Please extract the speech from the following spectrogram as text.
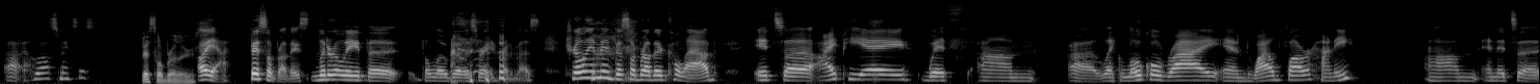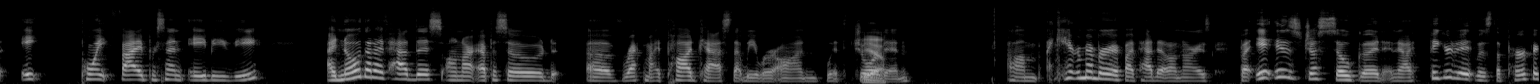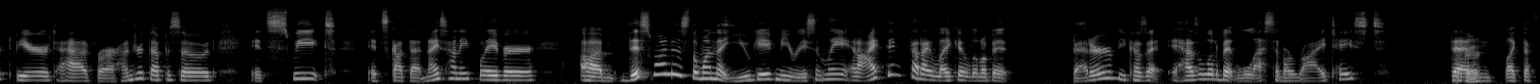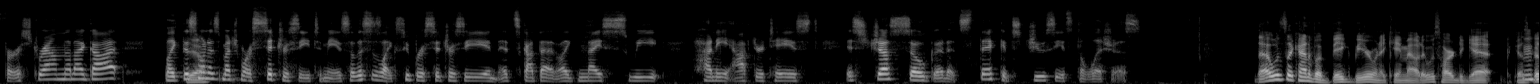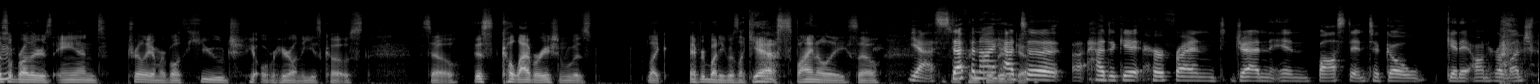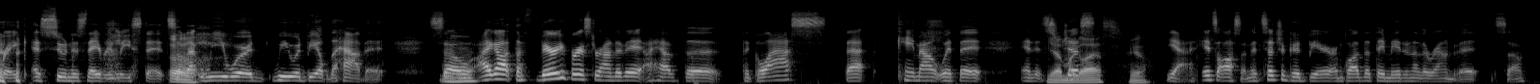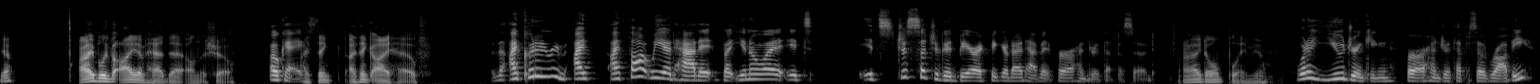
uh, who else makes this? Bissell Brothers. Oh yeah, Bissell Brothers. Literally, the the logo is right in front of us. Trillium and Bissell Brother collab. It's a IPA with um uh like local rye and wildflower honey, um, and it's a eight point five percent ABV. I know that I've had this on our episode of Wreck My Podcast that we were on with Yeah. Um, I can't remember if I've had it on ours, but it is just so good, and I figured it was the perfect beer to have for our hundredth episode. It's sweet. It's got that nice honey flavor. Um, this one is the one that you gave me recently, and I think that I like it a little bit better because it, it has a little bit less of a rye taste than Okay. like the first round that I got. Like this Yeah. one is much more citrusy to me. So this is like super citrusy and it's got that like nice sweet honey aftertaste. It's just so good. It's thick, it's juicy, it's delicious. That was a kind of a big beer when it came out. It was hard to get because Mhm. Bissell Brothers and Trillium are both huge over here on the East Coast. So this collaboration was like everybody was like, "Yes, finally!" So Yeah, Steph and cool I had to uh, had to get her friend Jen in Boston to go get it on her lunch break as soon as they released it, so that we would we would be able to have it. So Mhm. I got the very first round of it. I have the the glass that came out with it, and it's yeah, just my glass. Yeah, yeah, it's awesome. It's such a good beer. I'm glad that they made another round of it. So Yeah. I believe I have had that on the show. okay, I think I think I have. I couldn't. Rem- I I thought we had had it, but you know what? It's it's just such a good beer. I figured I'd have it for our hundredth episode. I don't blame you. What are you drinking for our hundredth episode, Robbie?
